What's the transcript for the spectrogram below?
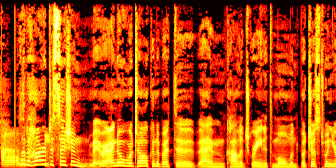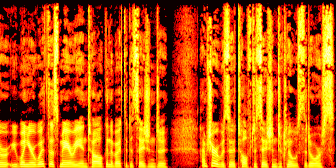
Um, Is it a hard decision? I know we're talking about the um, College Green at the moment, but just when you're when you're with us, Mary, and talking about the decision to, I'm sure it was a tough decision to close the doors.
